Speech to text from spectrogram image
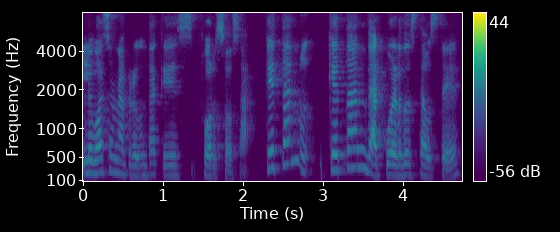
le voy a hacer una pregunta que es forzosa. ¿Qué tan, ¿Qué tan de acuerdo está usted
